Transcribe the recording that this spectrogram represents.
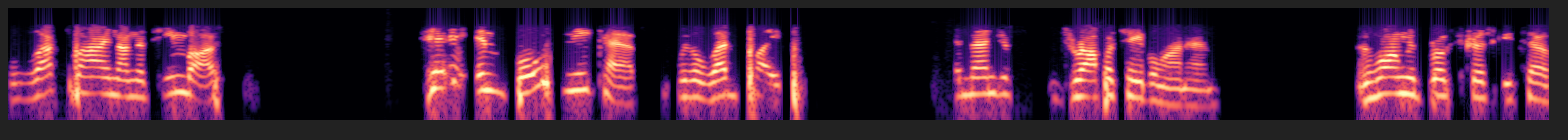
left behind on the team bus, hit it in both kneecaps with a lead pipe, and then just drop a table on him. Along with Brooks Kriske, too.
